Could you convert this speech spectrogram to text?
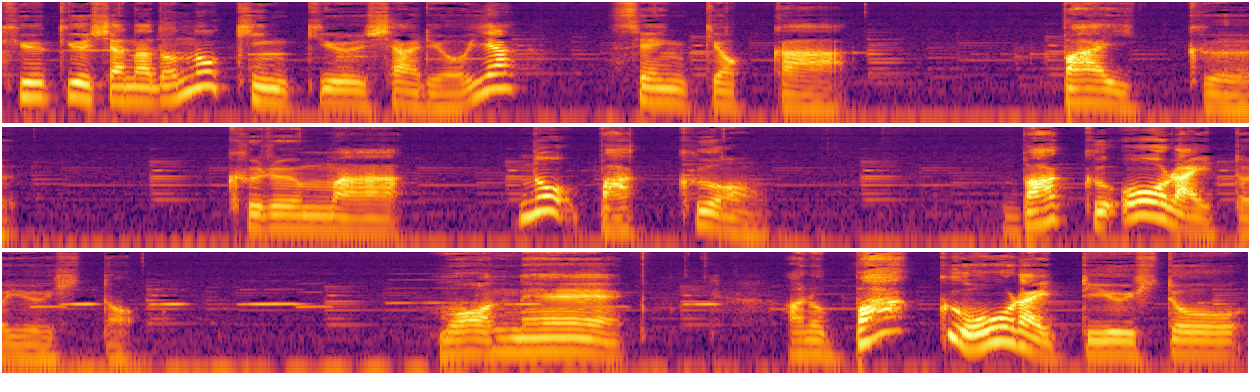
救急車などの緊急車両や選挙カー、バイク、車のバック音、バックオーライという人。もうね、あの、バックオーライっていう人、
